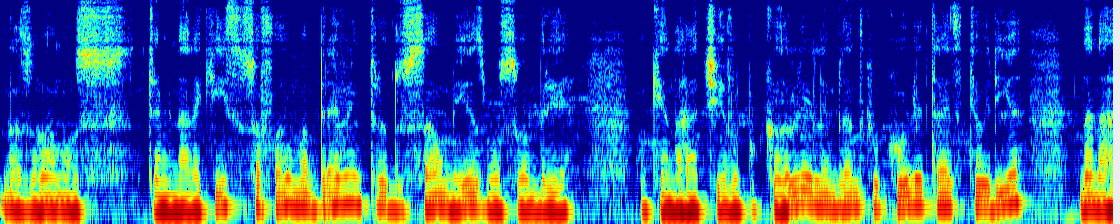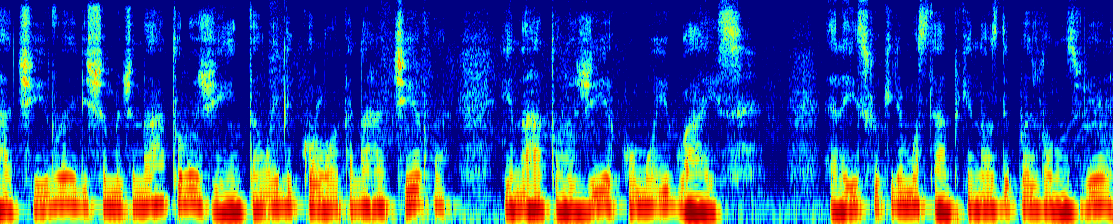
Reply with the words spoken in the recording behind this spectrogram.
nós vamos terminar aqui. Isso só foi uma breve introdução mesmo sobre o que é narrativa para o Kohler. Lembrando que o Kohler traz a teoria da narrativa, ele chama de narratologia. Então, ele coloca narrativa e narratologia como iguais. Era isso que eu queria mostrar, porque nós depois vamos ver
